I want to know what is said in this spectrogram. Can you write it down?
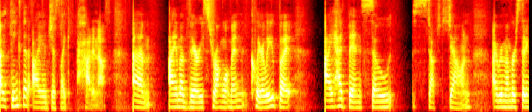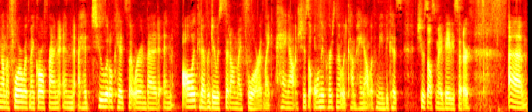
I think that I had just like had enough. Um, I am a very strong woman, clearly, but I had been so stuffed down I remember sitting on the floor with my girlfriend, and I had two little kids that were in bed, and all I could ever do was sit on my floor and like hang out. And she was the only person that would come hang out with me because she was also my babysitter. Um,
